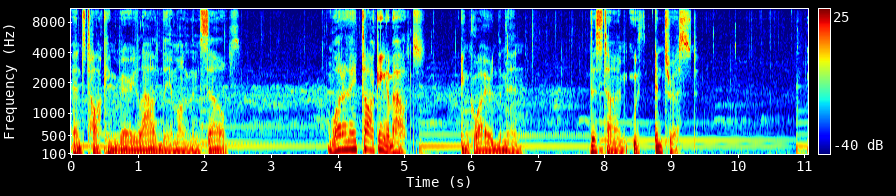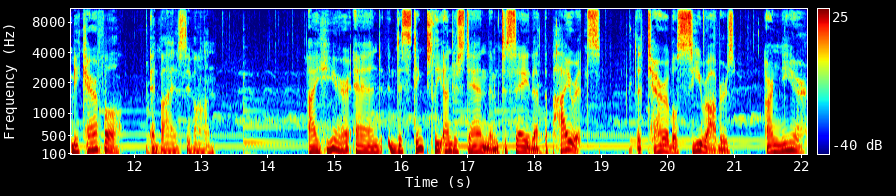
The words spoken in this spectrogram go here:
and talking very loudly among themselves. What are they talking about? inquired the men, this time with interest. Be careful, advised Ivan. I hear and distinctly understand them to say that the pirates, the terrible sea robbers, are near.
